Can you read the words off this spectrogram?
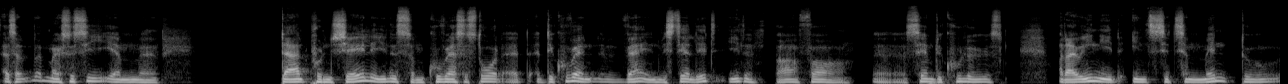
altså man kan så sige, at øh, der er et potentiale i det, som kunne være så stort, at, at det kunne være, være at investere lidt i det, bare for øh, se, om det kunne lykkes. Og der er jo egentlig et incitament du,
